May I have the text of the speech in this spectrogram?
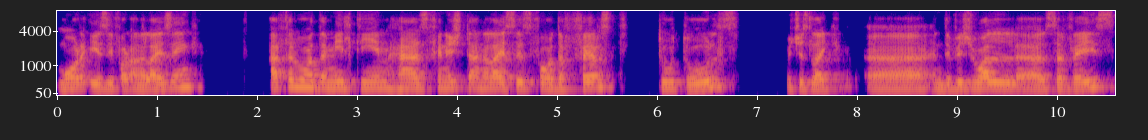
more easy for analyzing. Afterward, the meal team has finished the analysis for the first two tools, which is like uh, individual uh, surveys.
